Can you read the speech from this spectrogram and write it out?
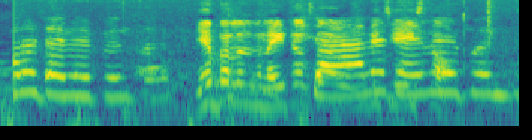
చాలా టైం అయిపోయింది సార్. ఏం పర్లేదు నైట్ చాలా టైం అయిపోయింది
